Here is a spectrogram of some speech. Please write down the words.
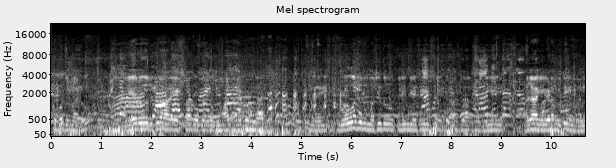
ఒక్కపోతున్నాడు ఏ రోజు కూడా ఎక్స్ట్రాగా ఒకరికి ఒక మాట రోజు మసీదు క్లీన్ చేసి ఇక్కడ అటు అలా ఇవ్వడం ఇది పని.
